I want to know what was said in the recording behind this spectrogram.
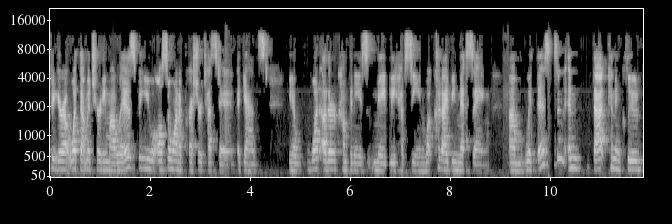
figure out what that maturity model is, but you also want to pressure test it against, you know, what other companies maybe have seen, what could I be missing um, with this, and, and that can include,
